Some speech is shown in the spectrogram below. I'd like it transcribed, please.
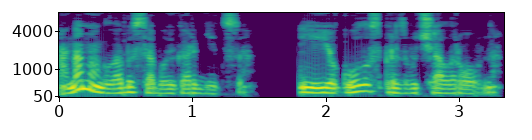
Она могла бы собой гордиться. И ее голос прозвучал ровно.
